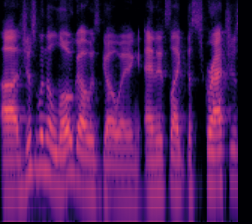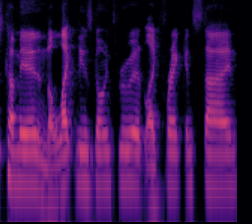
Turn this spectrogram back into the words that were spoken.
Uh, just when the logo is going and it's like the scratches come in and the lightning's going through it, like Frankenstein.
